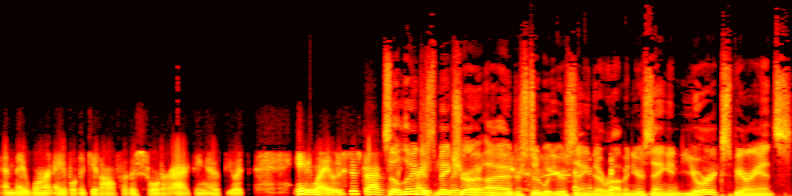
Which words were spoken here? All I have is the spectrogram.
and they weren't able to get off of the shorter acting opioids. Anyway, it was just driving So let me just make sure I understood what you're saying there, Robin. You're saying in your experience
